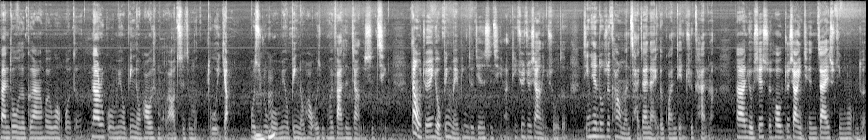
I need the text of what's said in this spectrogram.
蛮多我的个案会问我的。那如果我没有病的话，为什么我要吃这么多药？或是如果我没有病的话，我为什么会发生这样的事情？但我觉得有病没病这件事情啊，的确就像你说的，今天都是看我们踩在哪一个观点去看嘛。那有些时候，就像以前在形容的，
